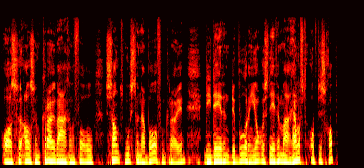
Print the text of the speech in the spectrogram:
als, als een kruiwagen vol zand moesten naar boven kruien. Die deden, de boerenjongens deden maar helft op de schop.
